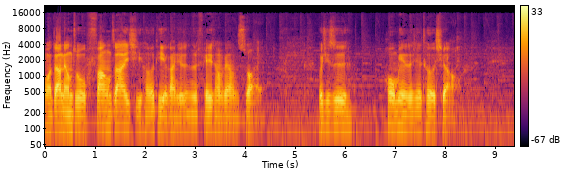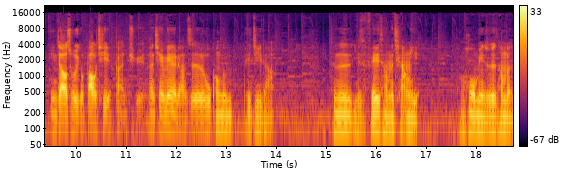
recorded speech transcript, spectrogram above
哇，这样两组放在一起合体的感觉真是非常非常帅，尤其是后面这些特效，营造出一个爆气的感觉。那前面的两只悟空跟贝吉达，真的也是非常的抢眼。然后后面就是他们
